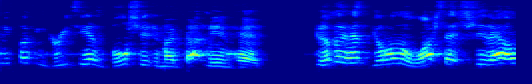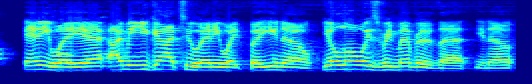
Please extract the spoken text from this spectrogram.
any fucking greasy ass bullshit in my Batman head. Cause I'm gonna have to go home and wash that shit out. Anyway, yeah, I mean, you got to anyway, but you know, you'll always remember that, you know.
